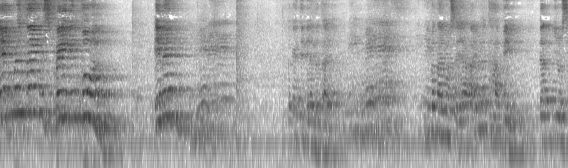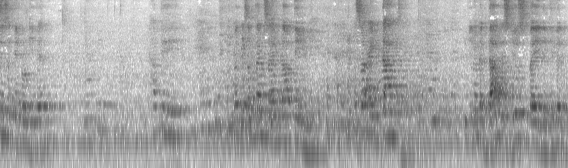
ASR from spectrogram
Everything is paid in full. Amen? Nagkaintindihan ba tayo? Hindi ba tayo masaya? Are you not happy that your sins have been forgiven? Happy. But sometimes I'm doubting. So I doubt. You know, the doubt is used by the devil.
